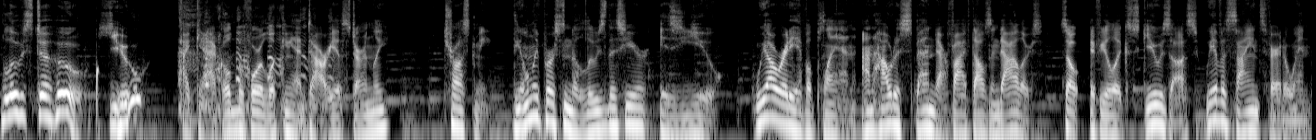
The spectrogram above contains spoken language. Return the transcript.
Lose to who? You? I cackled before looking at Daria sternly. Trust me, the only person to lose this year is you. We already have a plan on how to spend our $5,000, so if you'll excuse us, we have a science fair to win.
